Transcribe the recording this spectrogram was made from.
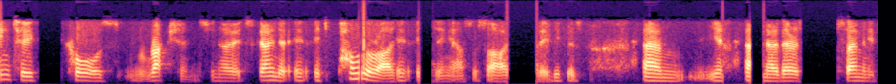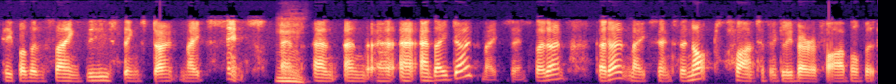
going to cause ructions. You know, it's going to it, it's polarizing our society because um, you know there are so many people that are saying these things don't make sense, mm. and and and uh, and they don't make sense. They don't they don't make sense. They're not scientifically verifiable, but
